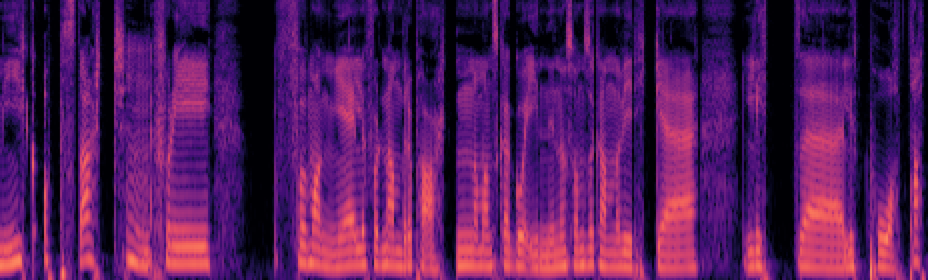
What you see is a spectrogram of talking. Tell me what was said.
myk oppstart. Fordi for mange, eller for den andre parten, når man skal gå inn i noe sånt, så kan det virke litt litt, eh, litt påtatt,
